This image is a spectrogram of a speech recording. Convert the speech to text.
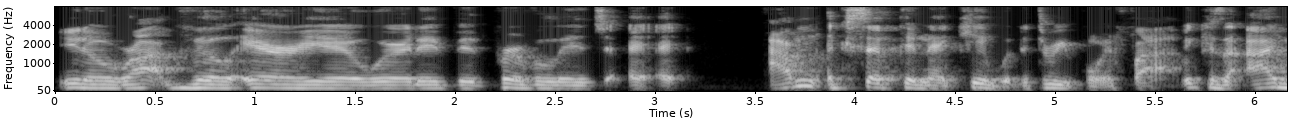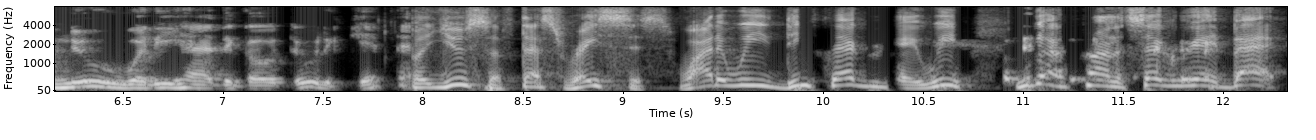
you know, Rockville area where they've been privileged. I, I'm accepting that kid with the 3.5 because I knew what he had to go through to get that. But Yusuf, that's racist. Why did we desegregate? We we got to kind of segregate back.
